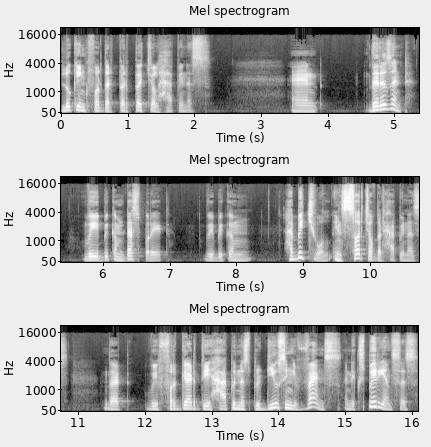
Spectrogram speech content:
looking for that perpetual happiness. And there isn't. We become desperate. We become habitual in search of that happiness that we forget the happiness producing events and experiences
